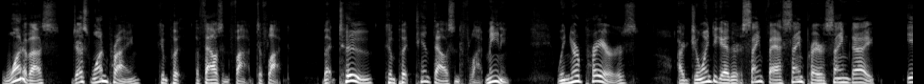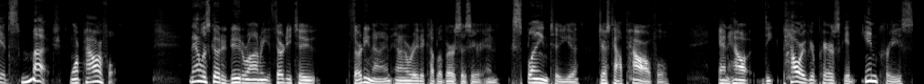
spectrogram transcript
one of us, just one praying, can put a thousand to flight. but two can put 10,000 to flight. Meaning, when your prayers are joined together, same fast, same prayer, same day, it's much more powerful. Now let's go to Deuteronomy 32 39, and I'll read a couple of verses here and explain to you just how powerful and how the power of your prayers can increase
